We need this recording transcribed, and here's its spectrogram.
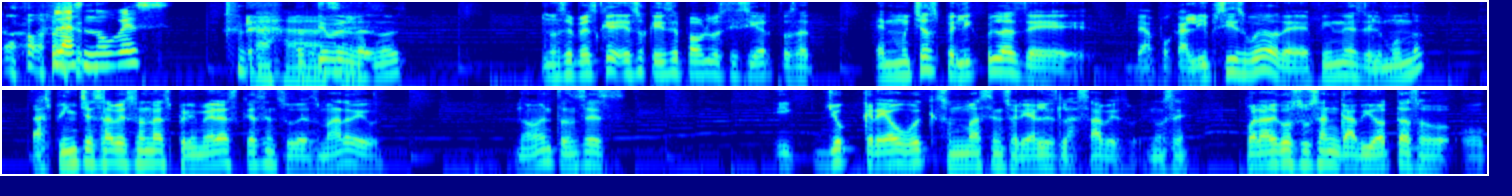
No, Las nubes. Ajá. no tiemblan sí. las nubes. No sé, pero es que eso que dice Pablo sí es cierto. O sea, en muchas películas de, de apocalipsis, güey, o de fines del mundo, las pinches aves son las primeras que hacen su desmadre. ¿No? Entonces. Y yo creo, güey, que son más sensoriales las aves. No sé. Por algo se usan gaviotas o, o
